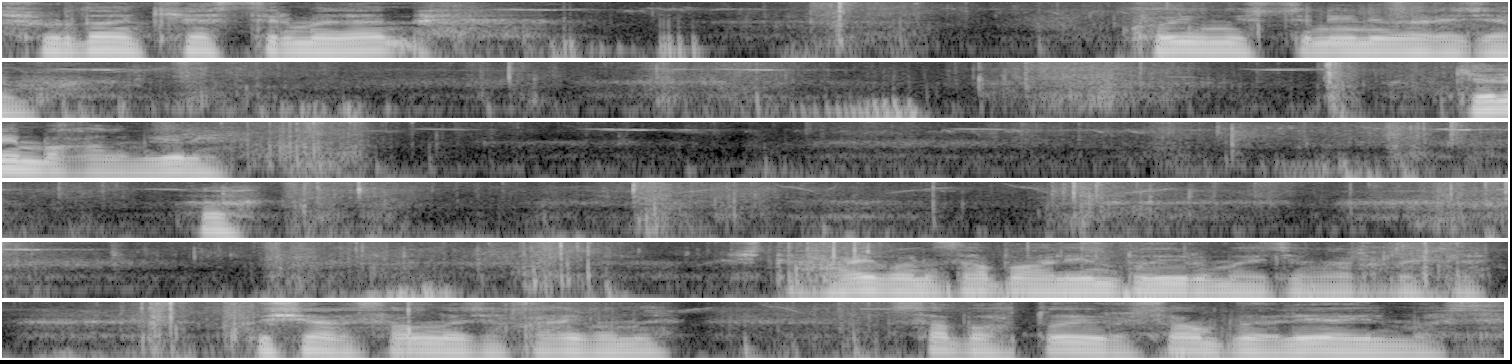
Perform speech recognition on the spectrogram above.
Şuradan kestirmeden koyun üstüne vereceğim. Gelin bakalım gelin. Hah. İşte hayvanı sabahleyin doyurmayacağım arkadaşlar. Dışarı salınacak hayvanı sabah doyurursam böyle yayılmaz.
